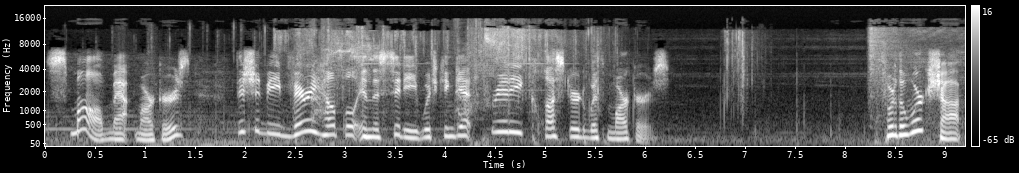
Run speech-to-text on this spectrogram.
Small Map Markers. This should be very helpful in the city, which can get pretty clustered with markers. For the workshop,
